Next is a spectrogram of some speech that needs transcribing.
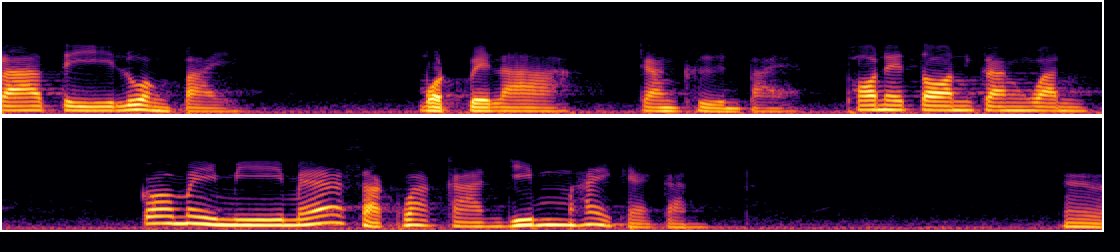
ราตรีล่วงไป หมดเวลากลางคืนไป พอในตอนกลางวัน ก็ไม่มีแม้สักว่าการยิ้มให้แก่กันเออ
